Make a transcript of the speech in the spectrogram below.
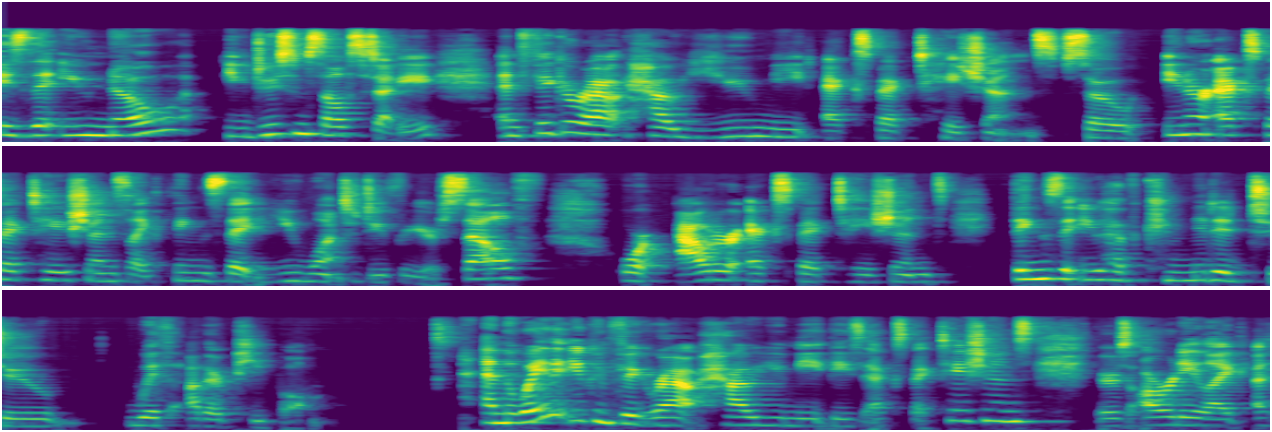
is that you know you do some self study and figure out how you meet expectations. So, inner expectations, like things that you want to do for yourself, or outer expectations, things that you have committed to with other people. And the way that you can figure out how you meet these expectations, there's already like a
